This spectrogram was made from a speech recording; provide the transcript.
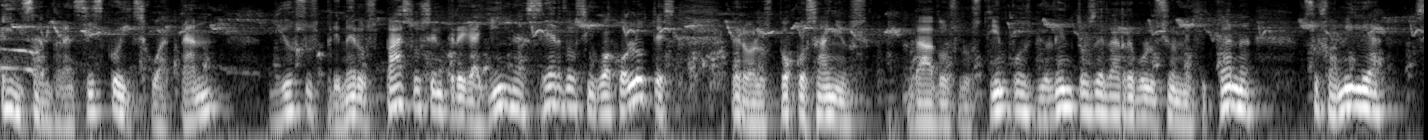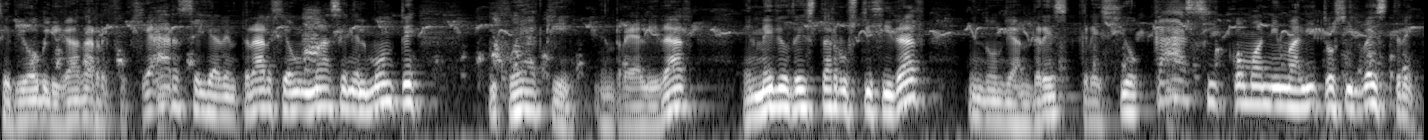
En San Francisco Ixhuatán dio sus primeros pasos entre gallinas, cerdos y guajolotes, pero a los pocos años, dados los tiempos violentos de la Revolución Mexicana, su familia se vio obligada a refugiarse y adentrarse aún más en el monte, y fue aquí, en realidad, en medio de esta rusticidad, en donde Andrés creció casi como animalito silvestre,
